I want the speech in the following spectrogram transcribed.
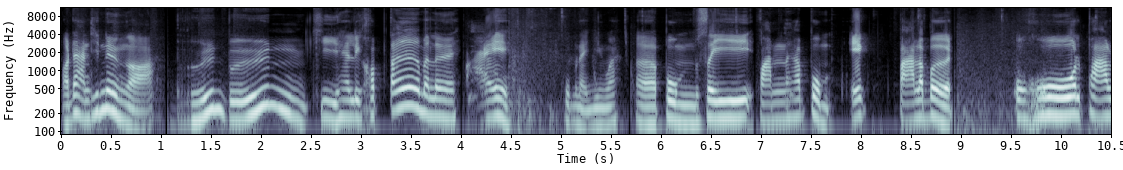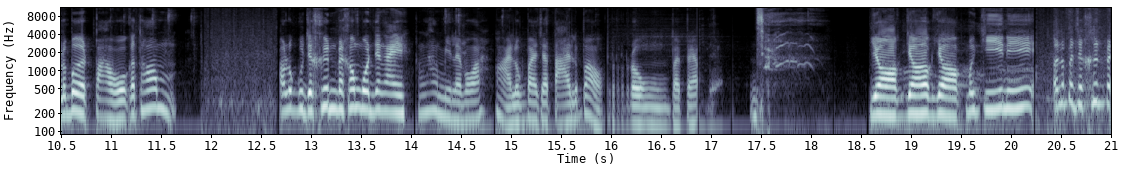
อ๋อด่านที่หนึ่งเหรอบืนบืนขี่เฮลิคอปเตอร์มาเลยไปปุ่มไหนยิงวะเอ่อปุ่ม C ฟันนะครับปุ่ม X ปาระเบิด โอ้โหปาระเบิดเป่ากระท่อม เอาแล้วกูจะขึ้นไปข้างบนยังไง ข้างล่างมีอะไรปะวะหายลงไปจะตายหรือเปล่า ลงไปแป๊บหยอกหยอกหยอกเมื่อกี้นี้เอ้าแล้วมันจะขึ้นไป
